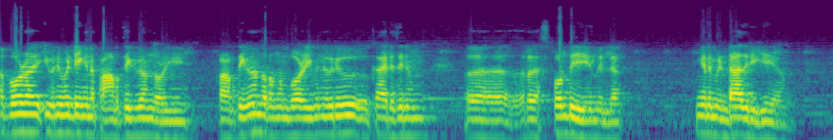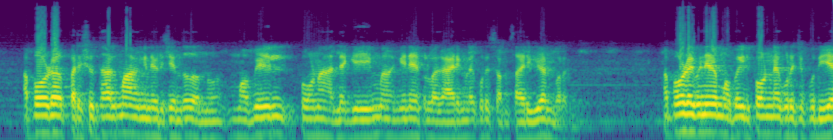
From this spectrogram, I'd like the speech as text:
അപ്പോൾ ഇവന് വേണ്ടി ഇങ്ങനെ പ്രാർത്ഥിക്കുവാൻ തുടങ്ങി. പ്രാർത്ഥിക്കുവാൻ തുടങ്ങുമ്പോൾ ഇവനൊരു കാര്യത്തിനും റെസ്പോണ്ട് ചെയ്യുന്നില്ല. ഇങ്ങനെ മിണ്ടാതിരിക്കുകയാണ്. അപ്പോൾ പരിശുദ്ധാത്മാവ് ഇങ്ങനെ ഒരു ചിന്ത തന്നു. മൊബൈൽ ഫോൺ അല്ലെ ഗെയിം ഇങ്ങനെയൊക്കെയുള്ള കാര്യങ്ങളെക്കുറിച്ച് സംസാരിക്കുവാൻ പറഞ്ഞു. അപ്പോൾ പിന്നെ മൊബൈൽ ഫോണിനെ കുറിച്ച് പുതിയ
